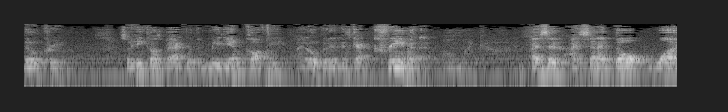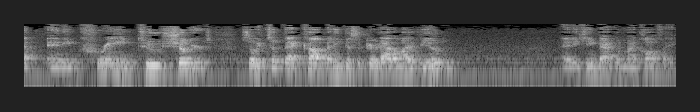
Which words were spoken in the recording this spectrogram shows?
no cream. So he comes back with a medium coffee. I open it, it's got cream in it. Oh my god. I said, I said I don't want any cream, two sugars. So he took that cup and he disappeared out of my view. And he came back with my coffee.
